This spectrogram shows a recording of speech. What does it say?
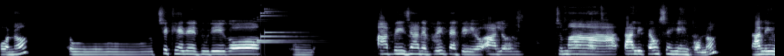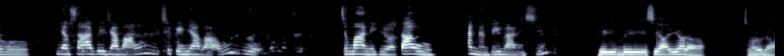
ပေါ့နော် ဟိုချစ်ခဲ့တဲ့သူတွေကဟိုအားပေးကြတဲ့ပရိသတ်တွေရောအားလုံးကျမတာလီကောင်းစရင်ပေါ့နော်ဒါလေးကိုမြောက်စားပေးကြပါအောင်ချစ်ခင်ကြပါအောင်လို့ကျမနေပြီးတော့တားကိုအနံပေးပါတယ်ရှင်ဖေဒီမေဒီဆရာတွေရတာကျွန်တော်တို့ဒါ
